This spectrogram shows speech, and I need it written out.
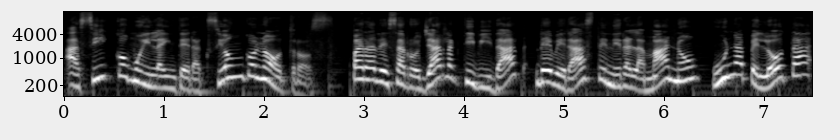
así como en la interacción con otros. Para desarrollar la actividad deberás tener a la mano una pelota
